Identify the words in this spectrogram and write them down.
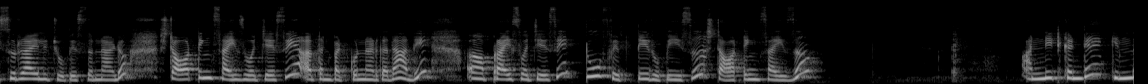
ఇసురాయిలు చూపిస్తున్నాడు. స్టార్టింగ్ సైజ్ వచ్చేసి అతను పట్టుకున్నాడు కదా అది. ప్రైస్ వచ్చేసి two fifty rupees starting size. అన్నిటికంటే కింద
